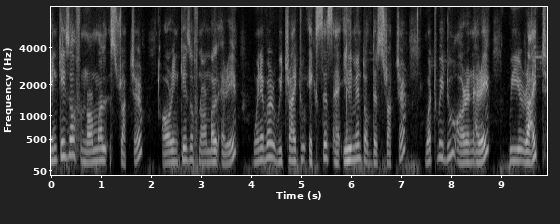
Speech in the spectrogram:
in case of normal structure or in case of normal array, whenever we try to access an element of the structure, what we do or an array, we write,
